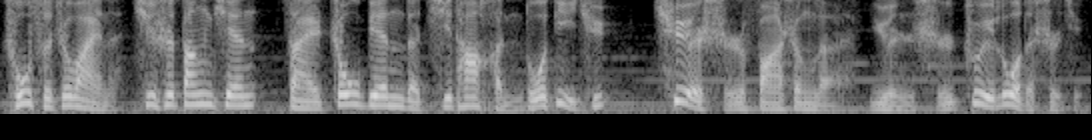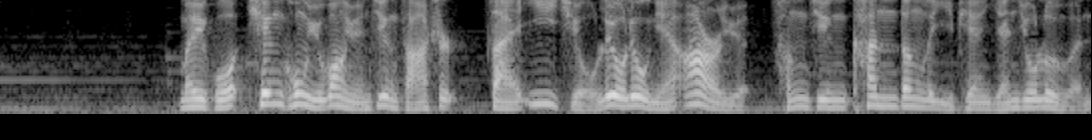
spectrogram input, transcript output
除此之外呢，其实当天在周边的其他很多地区确实发生了陨石坠落的事情。美国天空与望远镜杂志在一九六六年二月曾经刊登了一篇研究论文，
